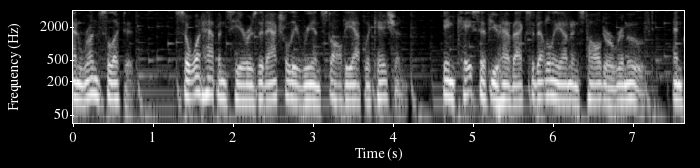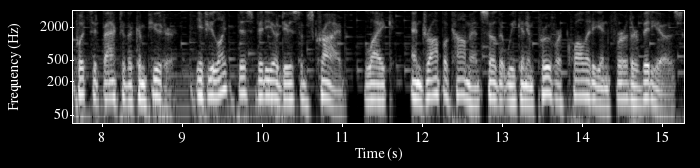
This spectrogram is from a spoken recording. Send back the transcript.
and run selected. So what happens here is it actually reinstall the application. In case if you have accidentally uninstalled or removed, and puts it back to the computer. If you liked this video do subscribe, like, and drop a comment so that we can improve our quality in further videos.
